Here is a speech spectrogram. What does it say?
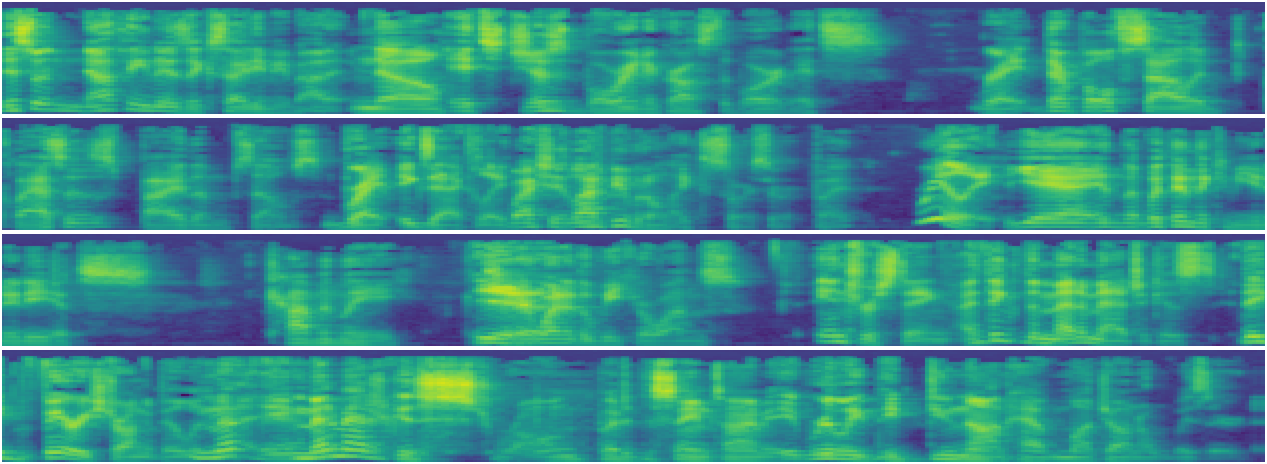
This one, nothing is exciting me about it. no, It's just boring across the board. It's right, they're both solid classes by themselves. right, exactly. Well, actually, a lot of people don't like the sorcerer, but Really, yeah, in the within the community, it's commonly considered Yeah. one of the weaker ones. interesting. I think the meta magic is They- very strong ability. Meta, Metamagic is strong, but at the same time, it really they do not have much on a wizard.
